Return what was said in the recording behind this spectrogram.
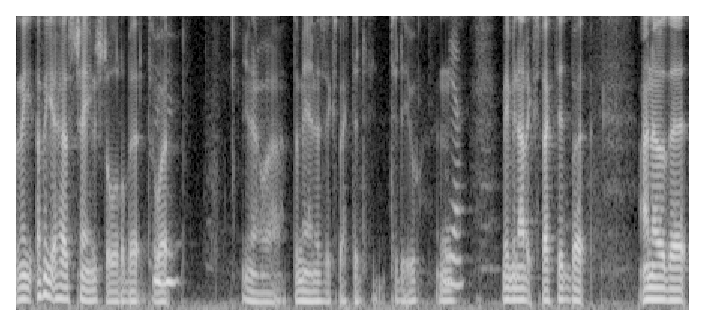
I think I think it has changed a little bit to what Mm-hmm. you know uh, the man is expected to, do. And Yeah. maybe not expected, but I know that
